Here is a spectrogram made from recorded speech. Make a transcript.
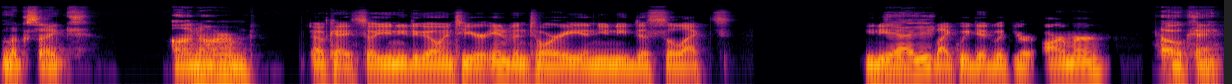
looks like unarmed. Okay, so you need to go into your inventory and you need to select. You need Yeah, to- you- like we did with your armor. Okay.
